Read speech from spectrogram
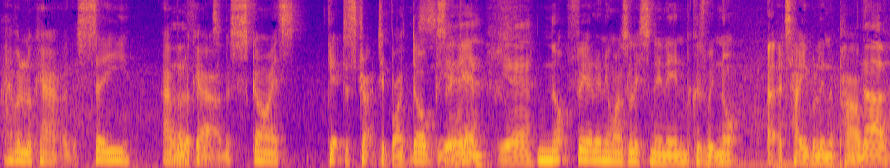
have a look out at the sea, have a look out at the sky, get distracted by dogs Yeah, again. yeah. Not feel anyone's listening in because we're not at a table in a pub. No.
